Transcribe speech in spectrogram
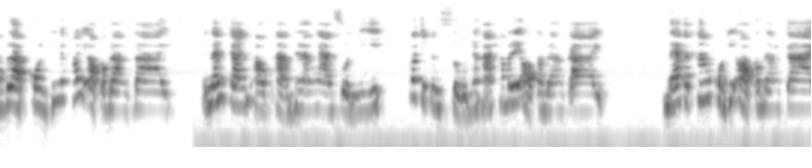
ำหรับคนที่ไม่ค่อยได้ออกกำลังกายดังนั้นการเผาผลาญพลังงานส่วนนี้ ก็จะเป็นศูนย์นะคะ ถ้าไม่ได้ออกกำลังกายแม้กระทั่งคนที่ออกกำลังกาย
